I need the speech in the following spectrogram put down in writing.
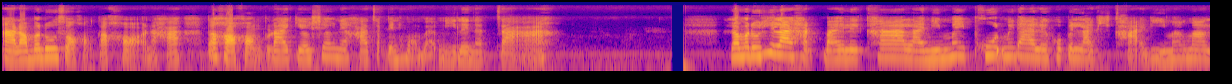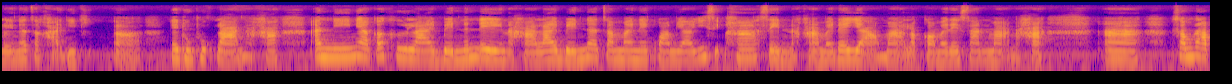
อ่าเรามาดูส่วนของตะขอนะคะ ตะขอของลายเกลียวเชือกเนี่ยคะจะเป็นห่วงแบบนี้เลยนะจ๊ะเรามาดูที่ลายถัดไปเลยค่ะ ลายนี้ไม่พูดไม่ได้เลยเพราะเป็นลายที่ขายดีมากๆเลย น่าจะขายดี ในทุกๆร้านนะคะ อันนี้เนี่ยก็คือลายเบนนั่นเองนะคะ ลายเบนเนี่ยจะมาในความยาว 25 เซนนะคะ ไม่ได้ยาวมากแล้วก็ไม่ได้สั้นมากนะคะสำหรับ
